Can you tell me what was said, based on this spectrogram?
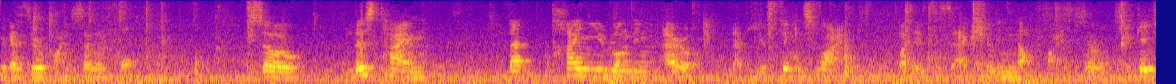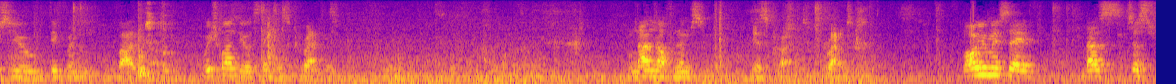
you get 0.74. So this time, that tiny rounding error that you think is fine, but it is actually not fine. So it gives you different values. Which one do you think is correct? None of them is correct, right? Well, you may say, let's just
